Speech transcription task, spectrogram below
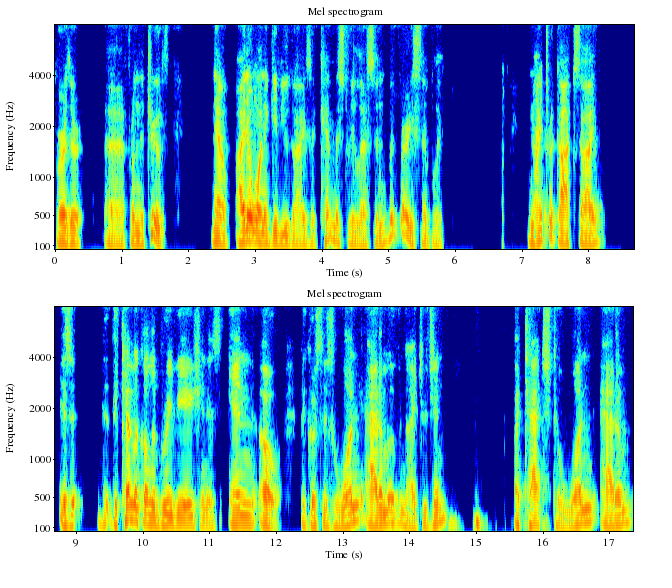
further uh, from the truth. Now, I don't want to give you guys a chemistry lesson, but very simply, nitric oxide is the, the chemical abbreviation is NO because there's one atom of nitrogen attached to one atom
